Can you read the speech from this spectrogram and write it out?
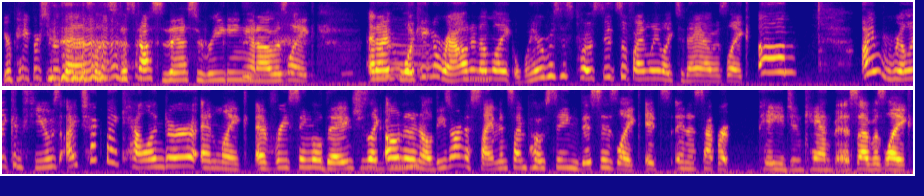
your papers for this. Let's discuss this reading." And I was like and I'm looking around and I'm like, "Where was this posted?" So finally like today I was like, "Um, I'm really confused. I check my calendar and like every single day, and she's like, "Oh no, no, no, these aren't assignments I'm posting. This is like it's in a separate page in Canvas." I was like,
